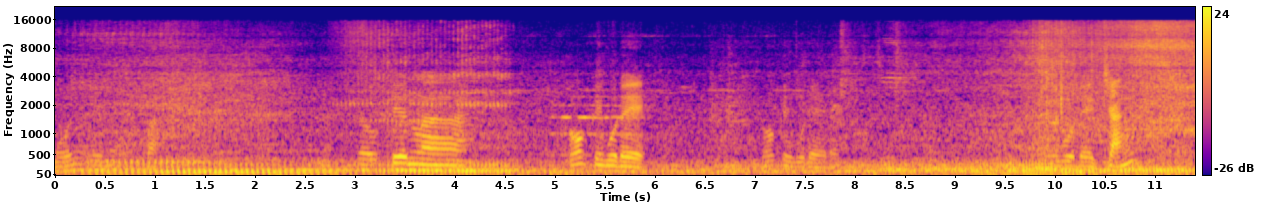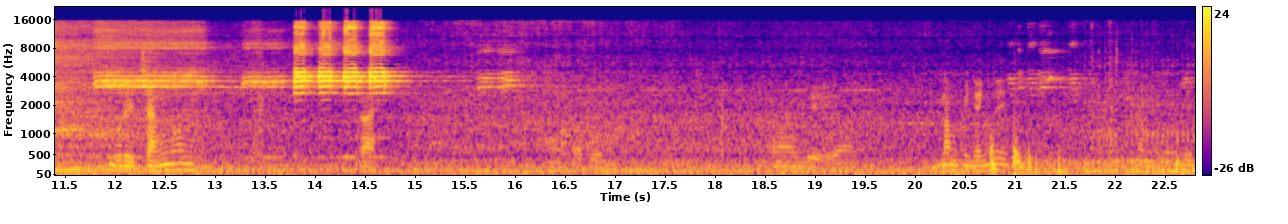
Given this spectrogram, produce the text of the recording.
mối ở lên và đầu tiên là có cây bồ đề. Có cây bồ đề đây đề trắng. Bộ đề trắng thôi. Đây. Ba bốn. À, để ờ, năm cái nhánh lên. Năm cái nhánh lên.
